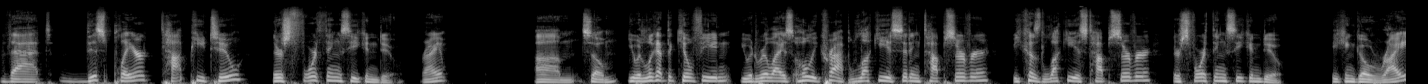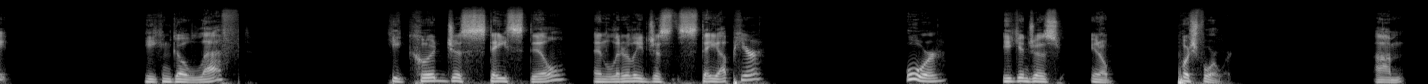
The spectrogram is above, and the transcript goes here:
that this player, top P2, there's four things he can do, right? Um, so you would look at the kill feed, you would realize, holy crap, Lucky is sitting top server. Because Lucky is top server, there's four things he can do. He can go right, he can go left, he could just stay still and literally just stay up here, or he can just, you know, push forward. Um,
